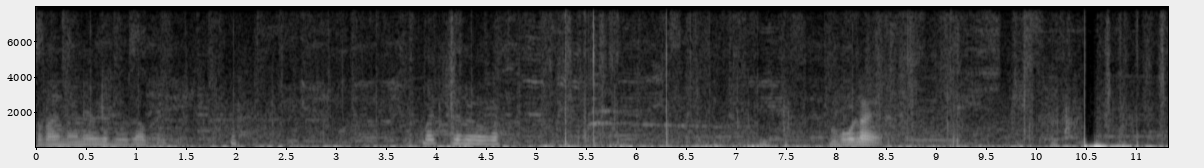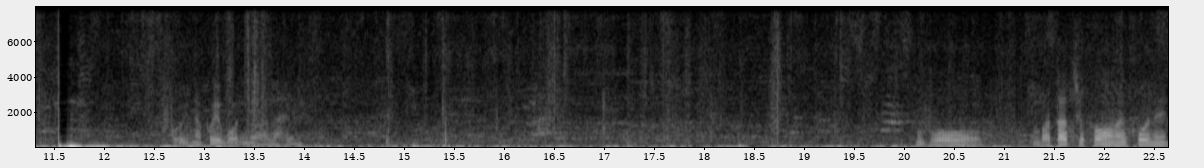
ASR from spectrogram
तो भाई मैंने भी बोला भाई। बट फिर बोला है। कोई ना कोई बोलने वाला है। वो बता चुका हूँ मैं कौन है।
